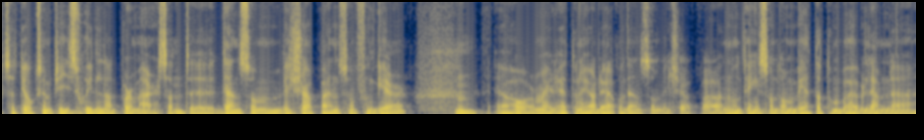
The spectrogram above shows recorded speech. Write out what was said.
Så att det är också en prisskillnad på de här. Så att eh, den som vill köpa en som fungerar Mm. jag har möjligheten att göra det. Och den som vill köpa någonting som de vet att de behöver lämna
